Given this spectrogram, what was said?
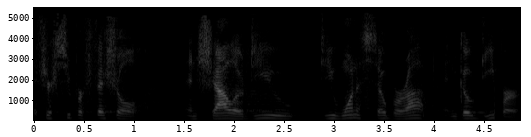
If you're superficial and shallow, do you, do you want to sober up and go deeper?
